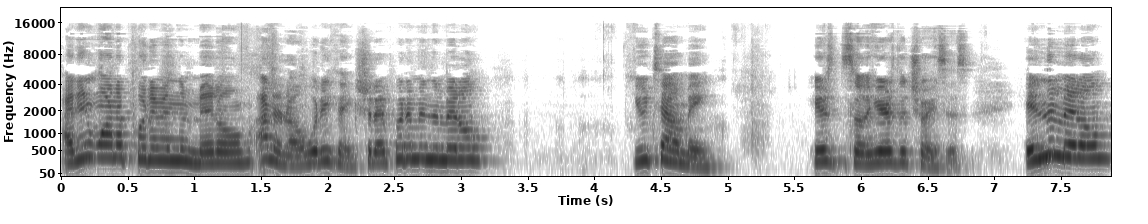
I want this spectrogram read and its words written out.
I didn't want to put him in the middle. I don't know. What do you think? Should I put him in the middle? You tell me. Here's So here's the choices. In the middle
